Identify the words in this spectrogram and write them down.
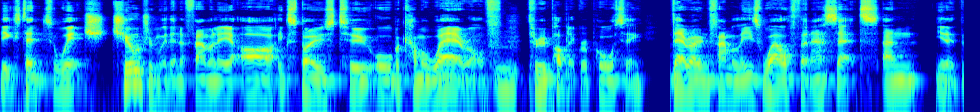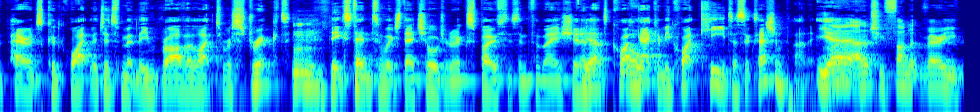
the extent to which children within a family are exposed to or become aware of mm. through public reporting their own family's wealth and assets and you know the parents could quite legitimately rather like to restrict mm. the extent to which their children are exposed to this information and yeah. that's quite well, that can be quite key to succession planning yeah right? actually fun very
